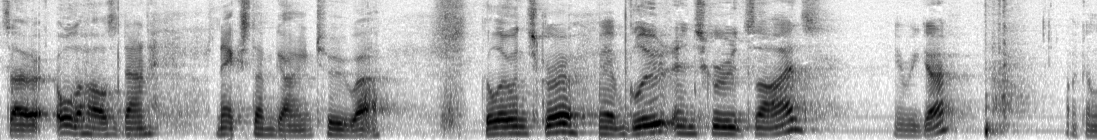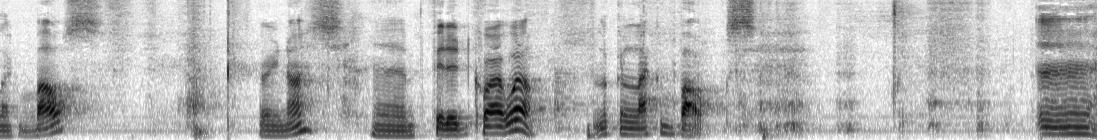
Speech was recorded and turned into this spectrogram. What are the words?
So all the holes are done. Next I'm going to uh, glue and screw. We have glued and screwed sides. Here we go. Looking like a box. Very nice. Um, fitted quite well. Looking like a box. Uh,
